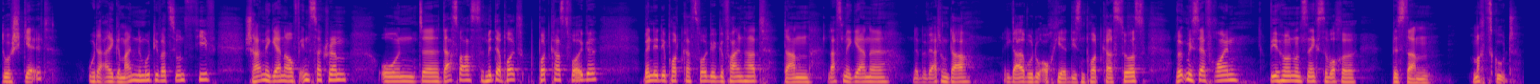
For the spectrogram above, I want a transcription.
durch Geld oder allgemein ein Motivationstief? Schreib mir gerne auf Instagram. Und äh, das war's mit der Pod Podcast-Folge. Wenn dir die Podcast-Folge gefallen hat, dann lass mir gerne eine Bewertung da, egal wo du auch hier diesen Podcast hörst. Würde mich sehr freuen. Wir hören uns nächste Woche. Bis dann. Macht's gut.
